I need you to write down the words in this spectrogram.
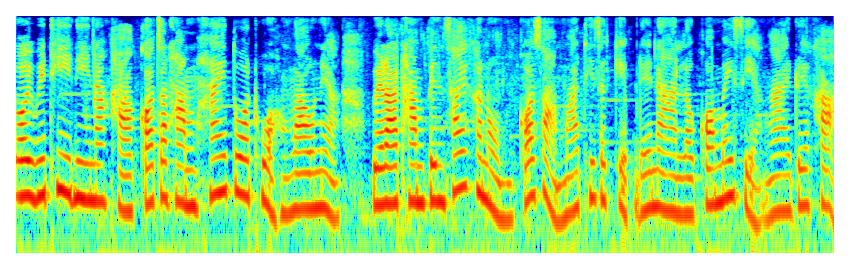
โดยวิธีนี้นะคะก็จะทำให้ตัวถั่วของเราเนี่ยเวลาทำเป็นไส้ขนมก็สามารถที่จะเก็บได้นานแล้วก็ไม่เสียง่ายด้วยค่ะ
